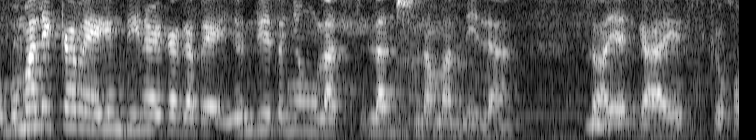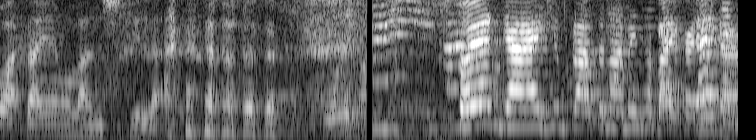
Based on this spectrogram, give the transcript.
Bumalik kami, yung dinner kagabi, yung dito yung lunch, lunch naman nila. So, ayan guys, kukuha tayo ng lunch nila. so, ayan guys, yung plato namin sa bahay kanina.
